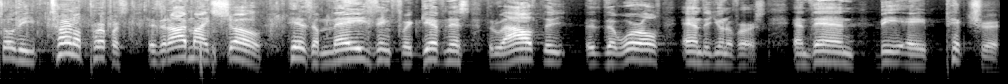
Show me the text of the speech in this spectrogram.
So the eternal purpose is that I might show his amazing forgiveness throughout the, the world and the universe, and then be a picture,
